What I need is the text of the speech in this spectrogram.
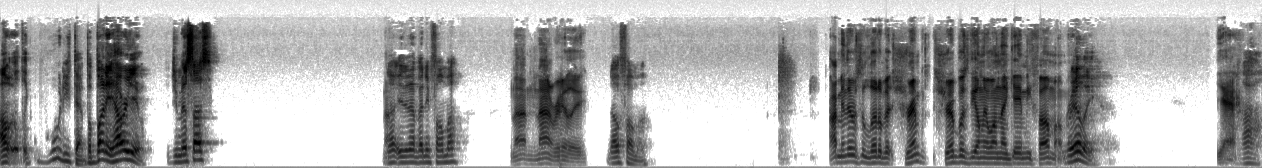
I was like who would eat that? But Bunny, how are you? Did you miss us? No, you didn't have any FOMO. Not, not really. No FOMO. I mean, there was a little bit. Shrimp, shrimp was the only one that gave me FOMO. man. Really? Yeah. Wow.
